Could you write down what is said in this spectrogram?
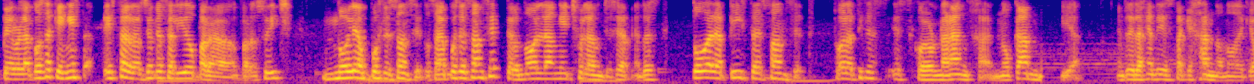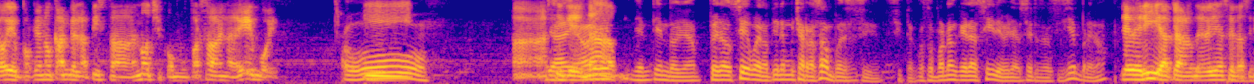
pero la cosa es que en esta, esta versión que ha salido para, para Switch no le han puesto el sunset, o sea, han puesto el sunset, pero no le han hecho el anochecer. Entonces, toda la pista es sunset, toda la pista es, es color naranja, no cambia. Entonces la gente ya se está quejando, ¿no? De que, oye, ¿por qué no cambia la pista anoche como pasaba en la de Game Boy? Oh, Y- así ya, que nada, ya, ya entiendo ya. Pero sí, bueno, tiene mucha razón. Pues si, si te acostumbraron que era así, debería ser así siempre, ¿no? Debería, claro, debería ser así.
